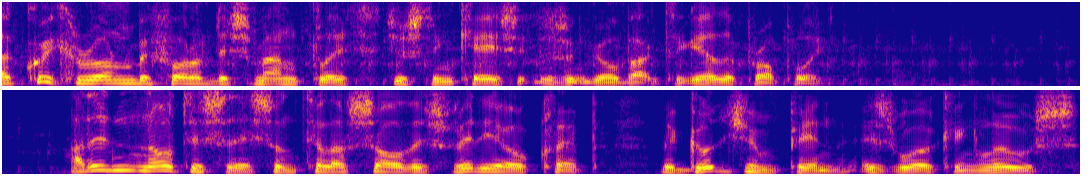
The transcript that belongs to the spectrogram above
A quick run before I dismantle it, just in case it doesn't go back together properly. I didn't notice this until I saw this video clip. The gudgeon pin is working loose.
